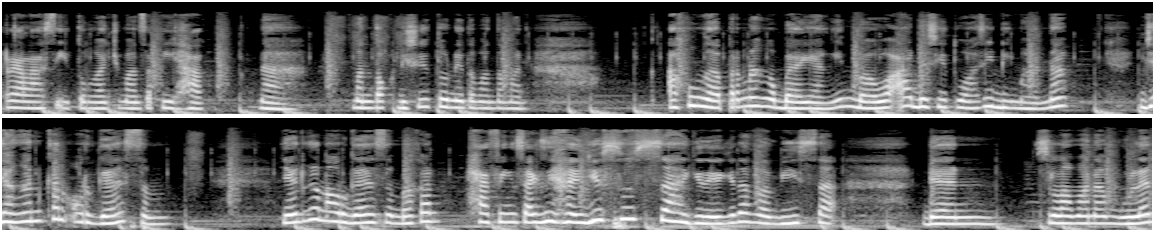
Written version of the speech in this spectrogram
relasi itu nggak cuma sepihak. Nah mentok di situ nih teman-teman. Aku nggak pernah ngebayangin bahwa ada situasi di mana jangankan orgasme jangan kan orgasme bahkan having sex aja susah gitu ya kita nggak bisa. Dan selama enam bulan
